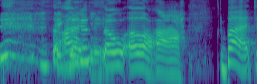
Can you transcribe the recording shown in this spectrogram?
so exactly. I'm just so oh ah. But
